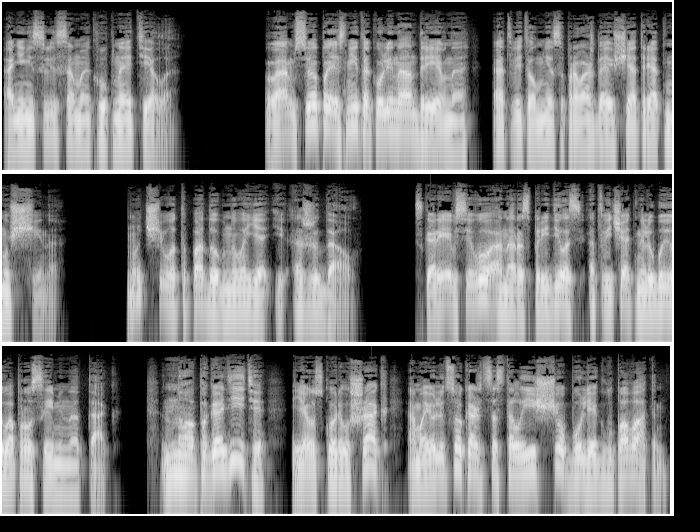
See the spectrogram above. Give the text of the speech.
они несли самое крупное тело. «Вам все пояснит Акулина Андреевна», ответил мне сопровождающий отряд мужчина. Ну, чего-то подобного я и ожидал. Скорее всего, она распорядилась отвечать на любые вопросы именно так. «Но погодите!» Я ускорил шаг, а мое лицо, кажется, стало еще более глуповатым.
